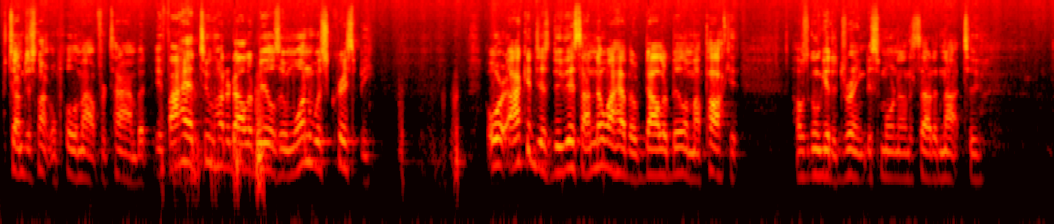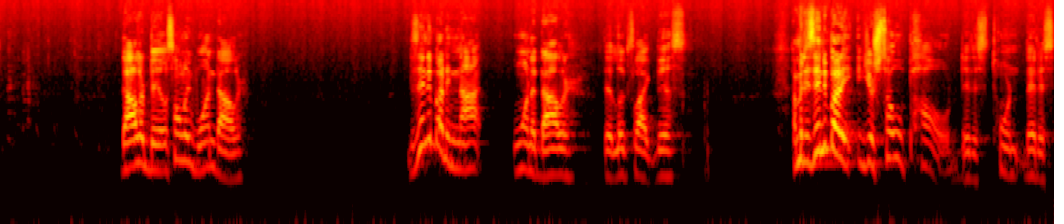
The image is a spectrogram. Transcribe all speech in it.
which I'm just not going to pull them out for time, but if I had $200 bills and one was crispy, or I could just do this. I know I have a dollar bill in my pocket. I was going to get a drink this morning. I decided not to. Dollar bill, it's only one dollar. Does anybody not want a dollar that looks like this? I mean, is anybody, you're so appalled that it's torn, that it's,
